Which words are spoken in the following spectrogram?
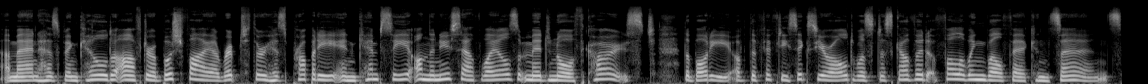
A man has been killed after a bushfire ripped through his property in Kempsey on the New South Wales mid north coast. The body of the 56 year old was discovered following welfare concerns.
